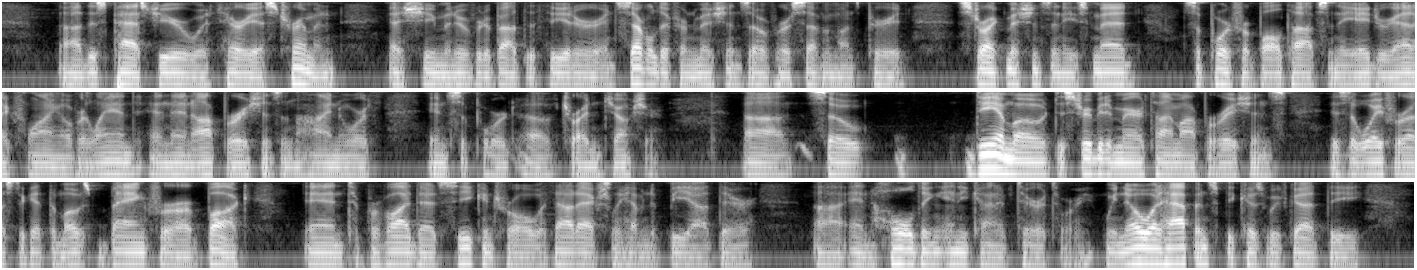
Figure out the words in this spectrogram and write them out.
uh, this past year with Harry S. Truman as she maneuvered about the theater in several different missions over a seven month period, strike missions in East Med, support for Baltops in the Adriatic flying over land, and then operations in the high north in support of Trident Juncture. Uh, so DMO, Distributed Maritime Operations, is the way for us to get the most bang for our buck and to provide that sea control without actually having to be out there uh, and holding any kind of territory. We know what happens because we've got the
